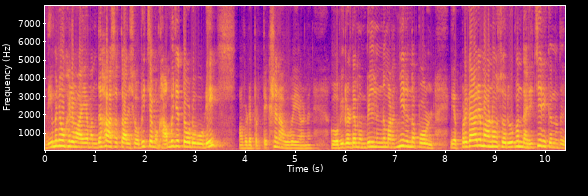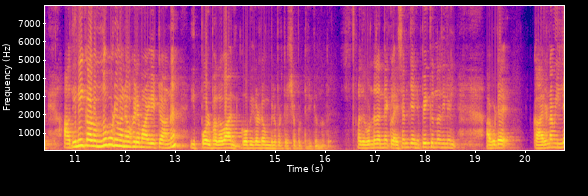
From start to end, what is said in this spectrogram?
അതിമനോഹരമായ മന്ദഹാസത്താൽ ശോഭിച്ച മുഖാംബുജത്തോടുകൂടി അവിടെ പ്രത്യക്ഷനാവുകയാണ്. ഗോപികളുടെ മുമ്പിൽ നിന്ന് മറിഞ്ഞിരുന്നപ്പോൾ എപ്രകാരമാണോ സ്വരൂപം ധരിച്ചിരിക്കുന്നത്? അതിനേക്കാൾ ഒന്നുകൂടി മനോഹരമായിട്ടാണ് ഇപ്പോൾ ഭഗവാൻ ഗോപികളുടെ മുമ്പിൽ പ്രത്യക്ഷപ്പെട്ടിരിക്കുന്നത്. അതുകൊണ്ട് തന്നെ ക്ലേശം ജനിപ്പിക്കുന്നതിനിൽ അവിടെ കാരണമില്ല.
